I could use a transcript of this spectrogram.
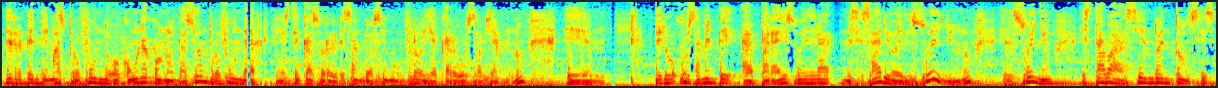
de repente más profundo o con una connotación profunda, en este caso regresando a Sigmund Freud y a Carl Gustav Jung, ¿no? Eh, pero justamente ah, para eso era necesario el sueño, ¿no? El sueño estaba haciendo entonces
